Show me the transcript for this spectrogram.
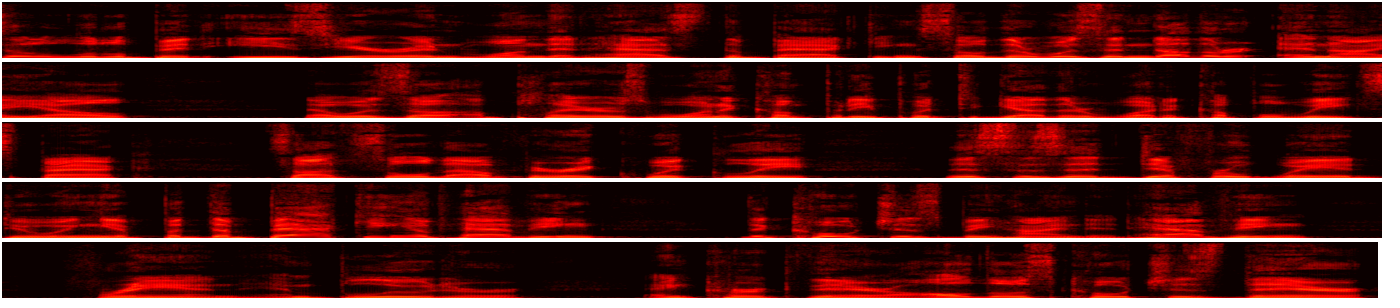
it a little bit easier and one that has the backing. So there was another NIL that was a, a Players One a company put together, what, a couple weeks back. Saw it sold out very quickly. This is a different way of doing it, but the backing of having the coaches behind it, having Fran and Bluder and Kirk there, all those coaches there.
